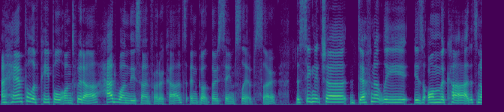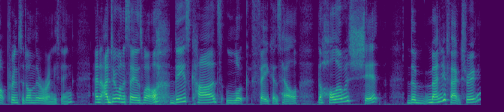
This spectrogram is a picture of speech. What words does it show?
a handful of people on Twitter had won these signed photo cards and got those same slips. So the signature definitely is on the card. It's not printed on there or anything. And I do want to say as well, these cards look fake as hell. The hollow is shit. The manufacturing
